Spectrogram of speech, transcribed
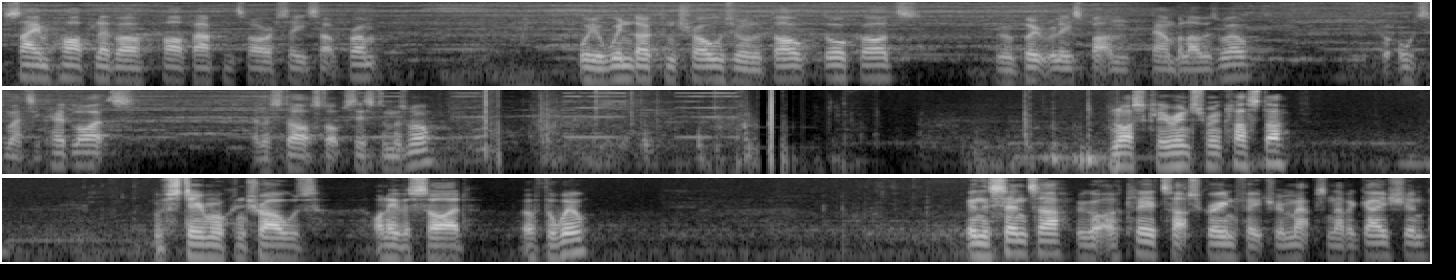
Same half leather, half Alcantara seats up front. All your window controls are on the door, door cards. With a boot release button down below as well. Got automatic headlights and a start-stop system as well. Nice clear instrument cluster with steering wheel controls on either side of the wheel. In the centre, we've got a clear touchscreen featuring maps and navigation,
